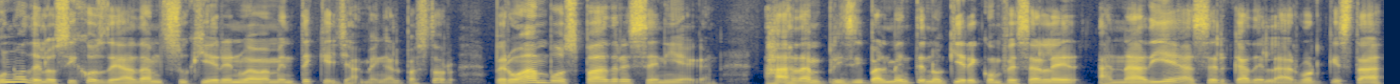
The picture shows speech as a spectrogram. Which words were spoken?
Uno de los hijos de Adam sugiere nuevamente que llamen al pastor, pero ambos padres se niegan. Adam principalmente no quiere confesarle a nadie acerca del árbol que está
